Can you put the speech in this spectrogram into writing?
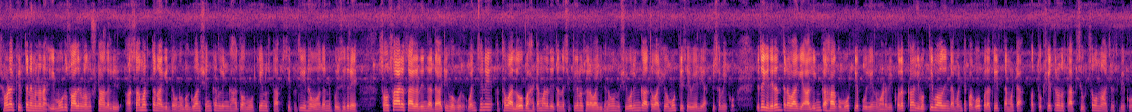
ಶ್ರವಣ ಕೀರ್ತನೆ ಮನನ ಈ ಮೂರು ಸಾಧನಗಳ ಅನುಷ್ಠಾನದಲ್ಲಿ ಅಸಮರ್ಥನಾಗಿದ್ದವನು ಭಗವಾನ್ ಶಂಕರನ ಲಿಂಗ ಅಥವಾ ಮೂರ್ತಿಯನ್ನು ಸ್ಥಾಪಿಸಿ ಪ್ರತಿದಿನವೂ ಅದನ್ನು ಪೂಜಿಸಿದರೆ ಸಂಸಾರ ಸಾಗರದಿಂದ ದಾಟಿ ಹೋಗುವರು. ವಂಚನೆ ಅಥವಾ ಲೋಭ ಹಠ ಮಾಡದೆ ತನ್ನ ಶಕ್ತಿಗನುಸಾರವಾಗಿ ಧನವನ್ನು ಶಿವಲಿಂಗ ಅಥವಾ ಶಿವಮೂರ್ತಿ ಸೇವೆಯಲ್ಲಿ ಅರ್ಪಿಸಬೇಕು. ಜೊತೆಗೆ ನಿರಂತರವಾಗಿ ಆ ಲಿಂಗ ಹಾಗೂ ಮೂರ್ತಿಯ ಪೂಜೆಯನ್ನು ಮಾಡಬೇಕು. ಅದಕ್ಕಾಗಿ ಭಕ್ತಿಭಾವದಿಂದ ಮಂಟಪ, ಗೋಪುರ, ತೀರ್ಥ, ಮಠ ಮತ್ತು ಕ್ಷೇತ್ರವನ್ನು ಸ್ಥಾಪಿಸಿ ಉತ್ಸವವನ್ನು ಆಚರಿಸಬೇಕು.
